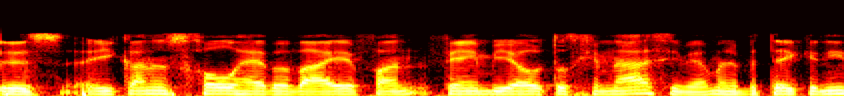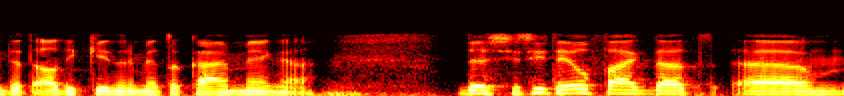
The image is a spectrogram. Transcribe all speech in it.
Dus je kan een school hebben waar je van VMBO tot gymnasium hebt, maar dat betekent niet dat al die kinderen met elkaar mengen. Dus je ziet heel vaak dat ehm,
